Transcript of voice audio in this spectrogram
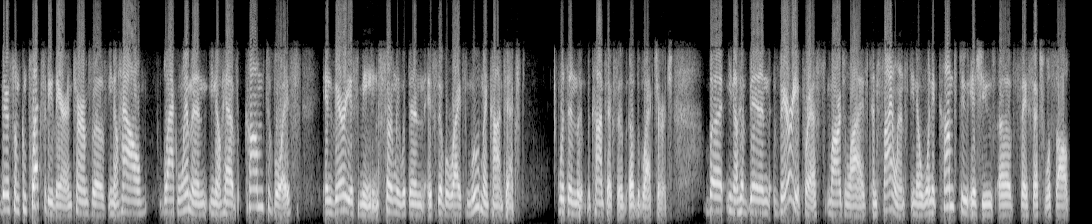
there's some complexity there in terms of, you know, how black women, you know, have come to voice in various means, certainly within a civil rights movement context, within the, the context of, of the black church but you know have been very oppressed, marginalized, and silenced. You know when it comes to issues of say sexual assault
